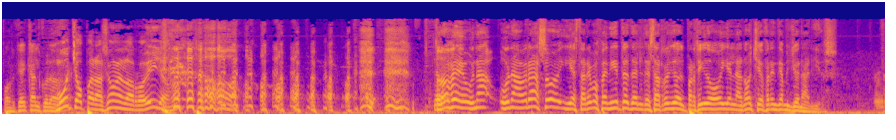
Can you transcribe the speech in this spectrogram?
¿Por qué calculador? Mucha operación en la rodilla, ¿no? Profe, una, un abrazo y estaremos pendientes del desarrollo del partido hoy en la noche frente a Millonarios. Eh,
